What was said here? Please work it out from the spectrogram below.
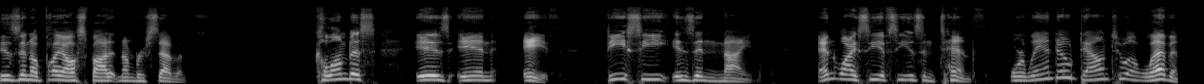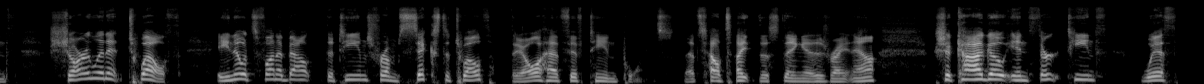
is in a playoff spot at number seven. Columbus is in eighth. DC is in ninth. NYCFC is in 10th. Orlando down to 11th. Charlotte at 12th. And you know what's fun about the teams from 6th to 12th? They all have 15 points. That's how tight this thing is right now. Chicago in 13th with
